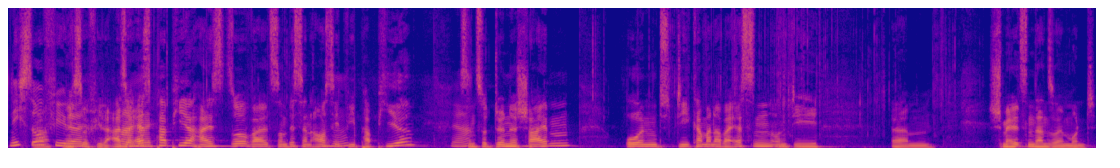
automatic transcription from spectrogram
Nicht so Hm. Ja, viele. Nicht so viele. Also Manuel. Esspapier heißt so, weil es so ein bisschen aussieht wie Papier. Mhm. Ja. Das sind so dünne Scheiben und die kann man aber essen und die ähm, schmelzen dann so im Mund.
